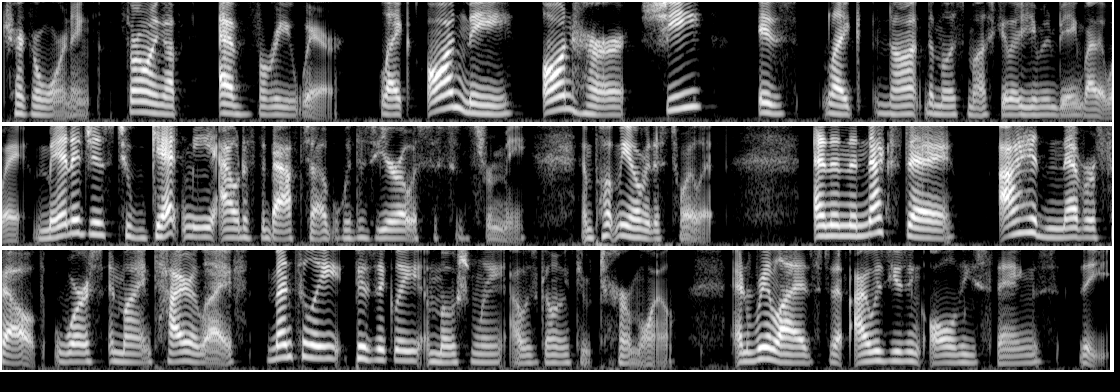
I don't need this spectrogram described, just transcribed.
trigger warning, throwing up everywhere. Like on me, on her. She is like not the most muscular human being by the way manages to get me out of the bathtub with zero assistance from me and put me over this toilet and then the next day i had never felt worse in my entire life mentally physically emotionally i was going through turmoil and realized that I was using all these things that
